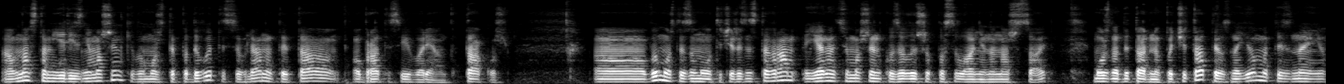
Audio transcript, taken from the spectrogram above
А в нас там є різні машинки, ви можете подивитися, оглянути та обрати свій варіант. Також е, ви можете замовити через інстаграм. Я на цю машинку залишу посилання на наш сайт. Можна детально почитати, ознайомитись з нею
